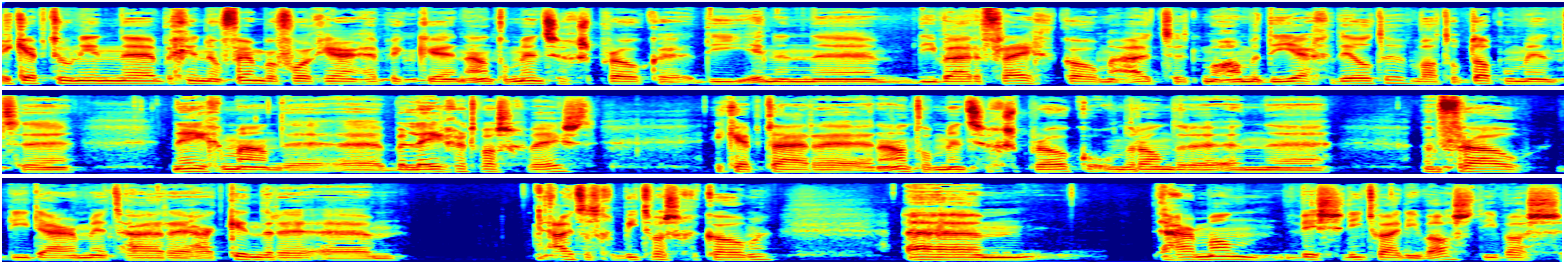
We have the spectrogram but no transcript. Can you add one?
Ik heb toen in uh, begin november vorig jaar heb ik een aantal mensen gesproken... die, in een, uh, die waren vrijgekomen uit het Mohammedia gedeelte... wat op dat moment negen maanden belegerd was geweest. Ik heb daar een aantal mensen gesproken. Onder andere een, een vrouw die daar met haar, haar kinderen uit het gebied was gekomen. Um, haar man wist niet waar die was. Die, was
